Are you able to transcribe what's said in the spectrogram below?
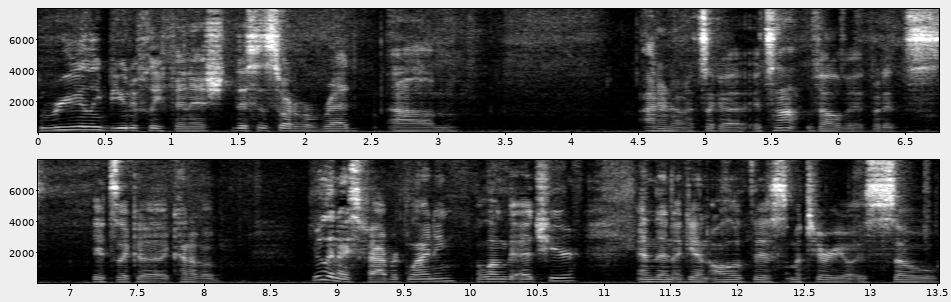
really beautifully finished. This is sort of a red. Um, I don't know. It's like a. It's not velvet, but it's it's like a kind of a really nice fabric lining along the edge here, and then again, all of this material is so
